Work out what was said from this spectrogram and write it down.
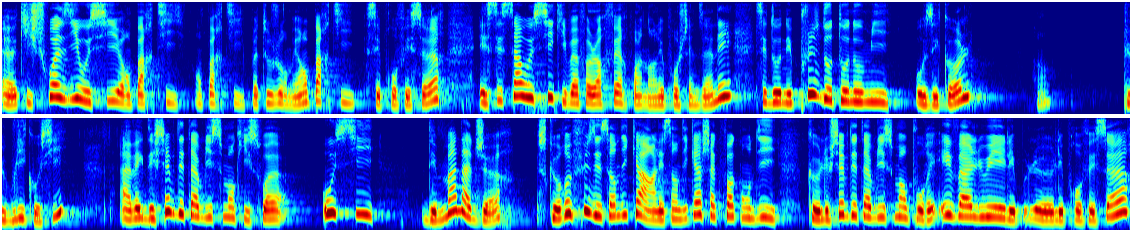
Euh, qui choisit aussi en partie, en partie, pas toujours, mais en partie ses professeurs. Et c'est ça aussi qu'il va falloir faire pendant les prochaines années, c'est donner plus d'autonomie aux écoles, publiques aussi, avec des chefs d'établissement qui soient aussi des managers, ce que refusent les syndicats. Hein. Les syndicats, chaque fois qu'on dit que le chef d'établissement pourrait évaluer les, professeurs,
